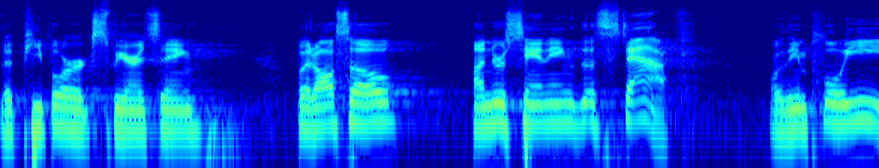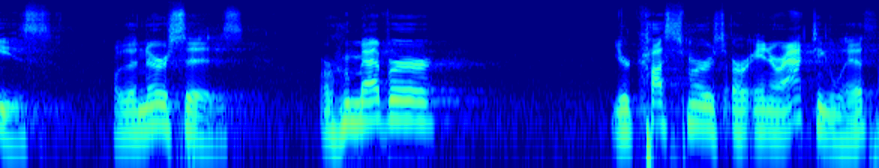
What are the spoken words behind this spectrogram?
that people are experiencing, but also understanding the staff or the employees or the nurses or whomever your customers are interacting with,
